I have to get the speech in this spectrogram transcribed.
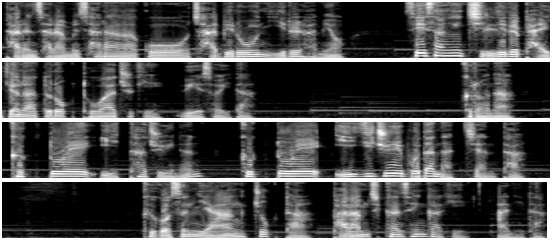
다른 사람을 사랑하고 자비로운 일을 하며 세상의 진리를 발견하도록 도와주기 위해서이다. 그러나 극도의 이타주의는 극도의 이기주의보다 낫지 않다. 그것은 양쪽 다 바람직한 생각이 아니다.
